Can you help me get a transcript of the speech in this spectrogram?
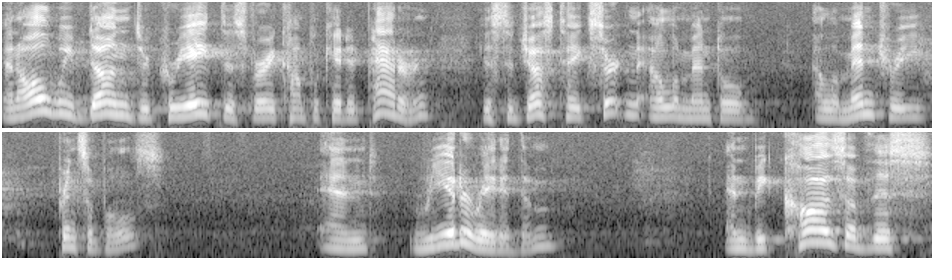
And all we've done to create this very complicated pattern is to just take certain elemental, elementary principles and reiterated them. And because of this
